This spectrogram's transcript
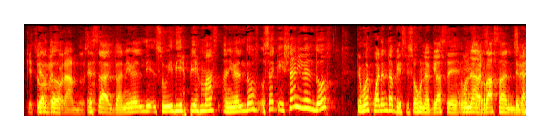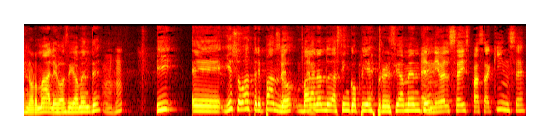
Que esto va mejorando, sí. Exacto, a nivel subís 10 pies más a nivel 2. O sea que ya a nivel 2 te mueves 40 pies si sos una clase, Una una clase, raza de sí. las normales, básicamente. Ujú. Y, eh, y eso va trepando, Sí. va En- ganando de a 5 pies progresivamente. En nivel 6 pasa a 15,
